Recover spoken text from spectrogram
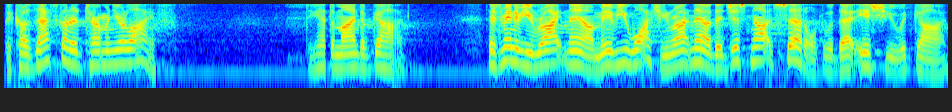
Because that's going to determine your life. Do you have the mind of God? There's many of you right now, many of you watching right now, that just not settled with that issue with God.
